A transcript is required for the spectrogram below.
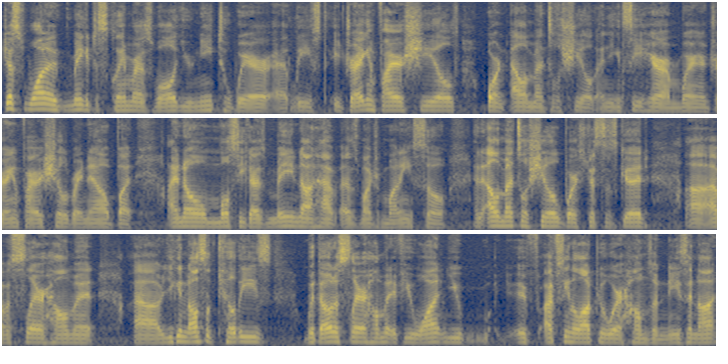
Just want to make a disclaimer as well. You need to wear at least a Dragonfire shield or an Elemental shield. And you can see here I'm wearing a Dragonfire shield right now, but I know most of you guys may not have as much money, so an Elemental shield works just as good. Uh, I have a Slayer helmet. Uh, you can also kill these without a Slayer helmet if you want. You, if I've seen a lot of people wear helms on Neitiznot.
